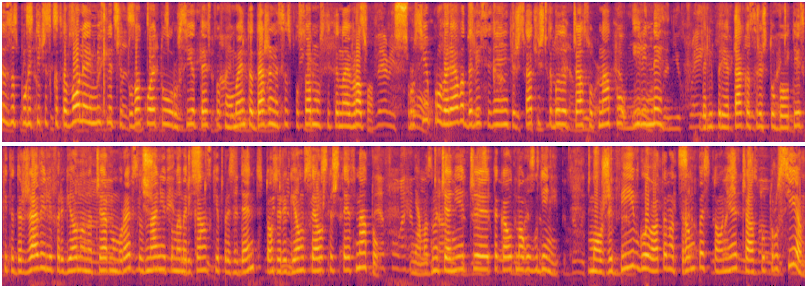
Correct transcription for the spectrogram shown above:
е за политическата воля и мисля, че това, което Русия тества в момента, даже не са способностите на Европа. Русия проверява дали Съединените щати ще бъдат част от НАТО или не. Дали при атака срещу Балтийските държави или в региона на Черно море в съзнанието на американския президент, този регион все още ще е в НАТО. Няма значение, че е така от много години. Може би в главата на Тръмп Естония част от Русия.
